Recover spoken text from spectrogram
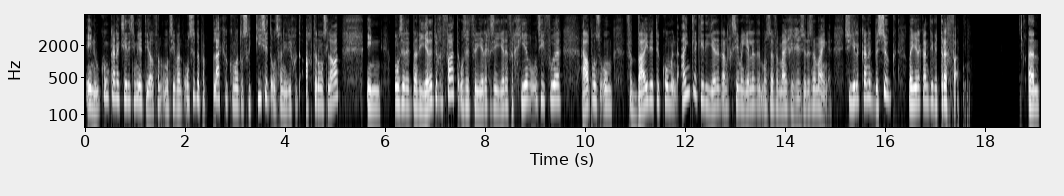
En hoekom kan ek sê dis nie meer deel van ons nie? Want ons het op 'n plek gekom wat ons gekies het, ons gaan hierdie goed agter ons laat en ons het dit na die Here toe gevat. Ons het vir die Here gesê, "Here, vergewe ons hiervoor. Help ons om verby dit te kom." En eintlik het die Here dan gesê, "Maar julle het dit mos nou vir my gegee." So dis nou myne. So jy kan dit besoek, maar jy kan dit nie weer terugvat nie. Um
